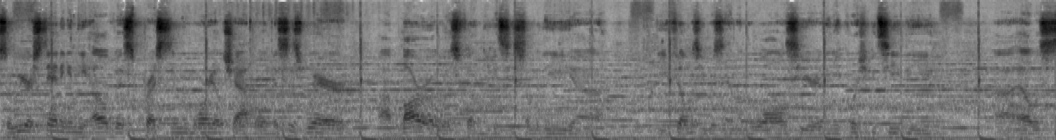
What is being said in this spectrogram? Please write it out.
So we are standing in the Elvis Presley Memorial Chapel, and this is where uh, Barrow was filmed. You can see some of the uh, the films he was in on the walls here, and of course you can see the uh, Elvis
